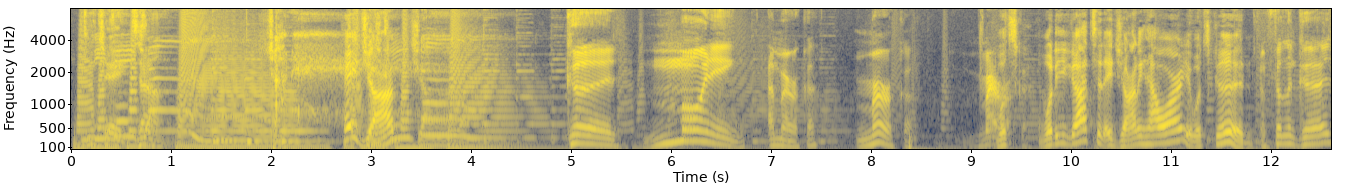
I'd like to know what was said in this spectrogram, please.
DJ John. Johnny. Hey, John. Good morning, America. America. America. What's what do you got today, Johnny? How are you? What's good? I'm feeling good.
